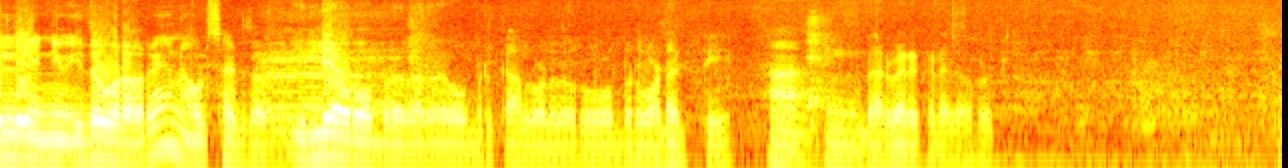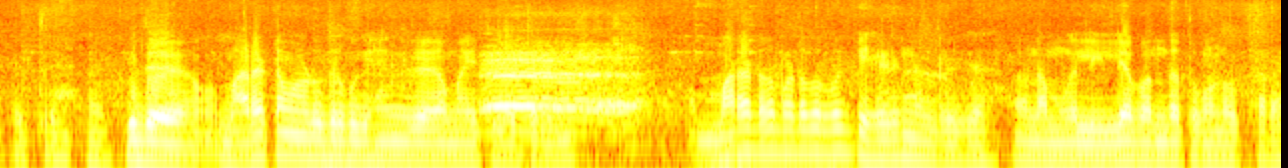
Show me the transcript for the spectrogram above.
ಇಲ್ಲಿ ನೀವು ಇದವ್ರವ್ರಿ ಏನು ಔಟ್ ಸೈಡ್ದವ್ರಿ ಇಲ್ಲಿ ಅವ್ರು ಒಬ್ರು ಇದಾರೆ ಒಬ್ರು ಕಾಲು ಹೊಡೆದವರು ಒಬ್ರು ಒಡಟ್ಟಿ ಹಾಂ. ಹಿಂಗೆ ಬೇರೆ ಬೇರೆ ಕಡೆದವರು ಐತ್ರಿ ಇದು ಮಾರಾಟ ಮಾಡೋದ್ರ ಬಗ್ಗೆ ಹೆಂಗೆ ಮಾಹಿತಿ ಹೇಳ್ತೀರಿ ಮಾರಾಟ ಮಾಡೋದ್ರ ಬಗ್ಗೆ ಹೇಳಿನಲ್ರಿ ಈಗ. ನಮ್ಮಲ್ಲಿ ಇಲ್ಲೇ ಬಂದ ತೊಗೊಂಡು ಹೋಗ್ತಾರೆ.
